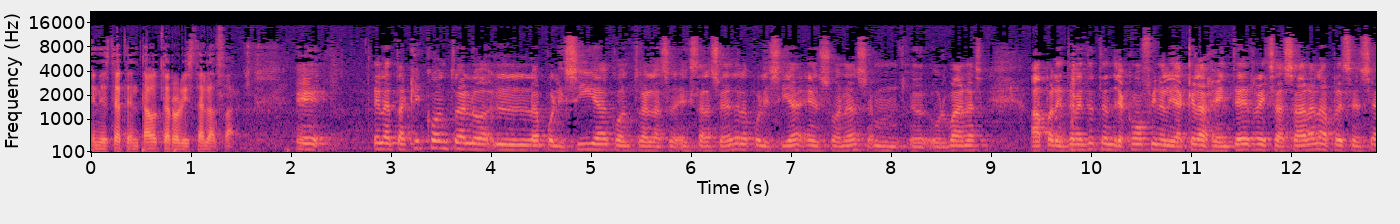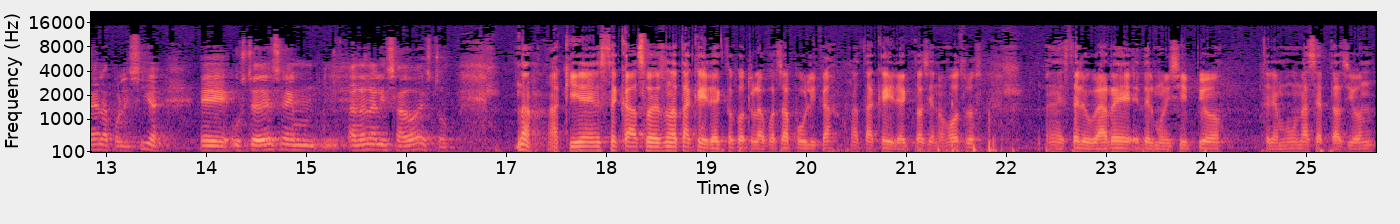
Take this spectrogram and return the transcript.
en este atentado terrorista de las FARC. Eh, el ataque contra la policía, contra las instalaciones de la policía en zonas mm, eh, urbanas, aparentemente tendría como finalidad que la gente rechazara la presencia de la policía. Eh, ¿Ustedes em, han analizado esto? No, aquí en este caso es un ataque directo contra la fuerza pública, un ataque directo hacia nosotros. En este lugar del municipio tenemos una aceptación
